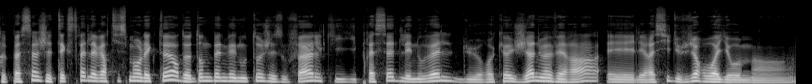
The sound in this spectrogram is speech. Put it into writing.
Ce passage est extrait de l'avertissement au lecteur de Don Benvenuto Gesufal qui précède les nouvelles du recueil Jeanne Vera et les récits du Vieux Royaume hein,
